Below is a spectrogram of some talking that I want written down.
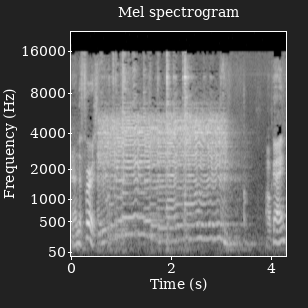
And the first. Okay?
